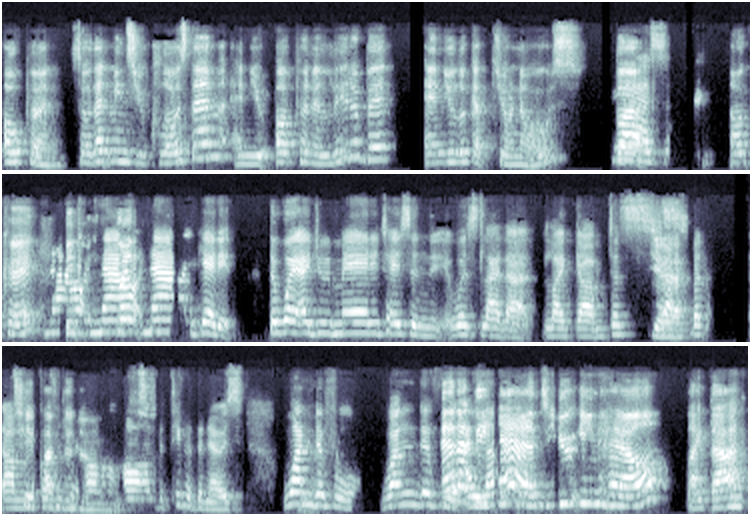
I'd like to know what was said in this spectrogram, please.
open. So that means you close them and you open a little bit and you look at your nose. But yes. Okay. Now, Because now, when- now I get it. The way I do meditation it was like that, like um, just Yeah. just but um, the on, on the tip of the nose. Wonderful, wonderful. and at I the end, you inhale like that.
